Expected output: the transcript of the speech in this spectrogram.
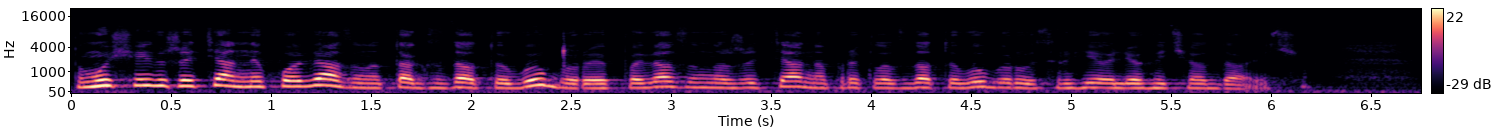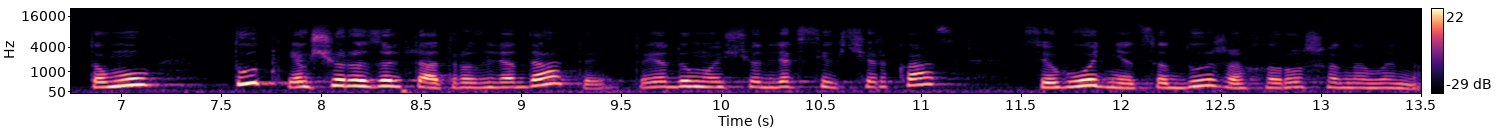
тому що їх життя не пов'язано так з датою вибору, як пов'язано життя, наприклад, з датою вибору Сергія Олеговича Адаріча. Тому тут, якщо результат розглядати, то я думаю, що для всіх Черкас сьогодні це дуже хороша новина.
